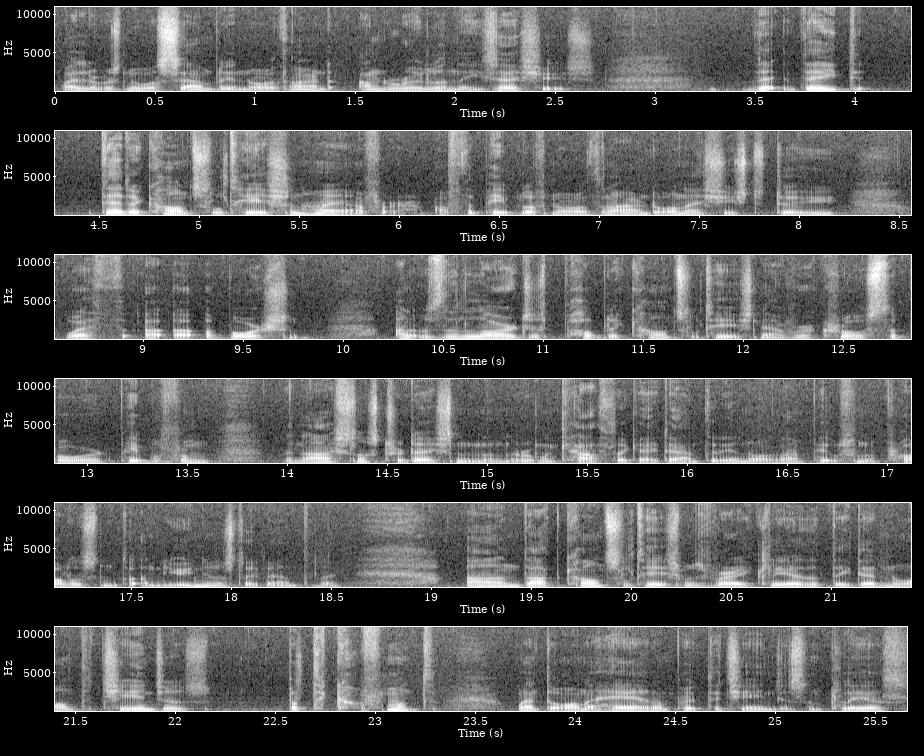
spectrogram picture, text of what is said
while there was no assembly in Northern Ireland and rule on these issues. They, they did a consultation, however, of the people of Northern Ireland on issues to do with uh, abortion and it was the largest public consultation ever across the board. People from the nationalist tradition and the Roman Catholic identity in Northern Ireland, people from the Protestant and Unionist identity. And that consultation was very clear that they didn't want the changes. But the government went on ahead and put the changes in place.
